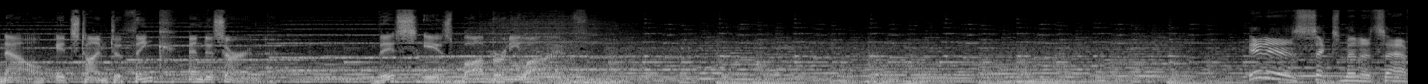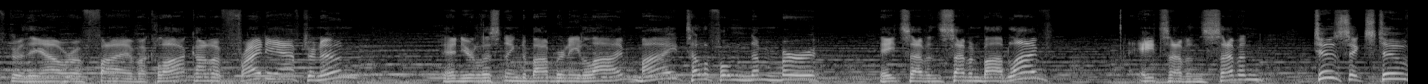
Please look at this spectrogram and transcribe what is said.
Now it's time to think and discern. This is Bob Burney Live. It is six minutes after the hour of five o'clock on a Friday afternoon, and you're listening to Bob Burney Live. My telephone number 877 Bob Live 877 262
